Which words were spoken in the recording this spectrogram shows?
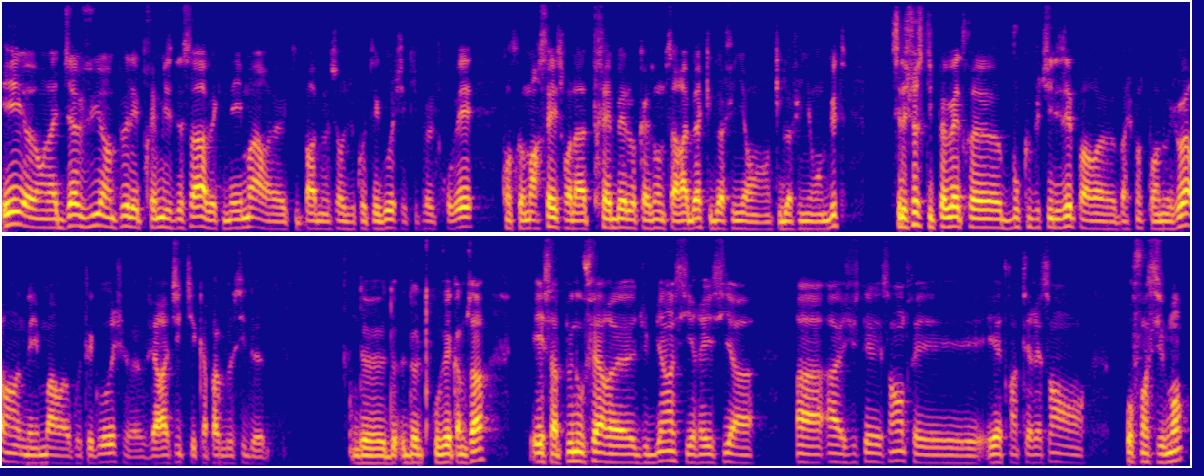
Et euh, on a déjà vu un peu les prémices de ça avec Neymar euh, qui part bien sûr du côté gauche et qui peut le trouver contre Marseille sur la très belle occasion de Sarabia qui doit finir en, qui doit finir en but. C'est des choses qui peuvent être euh, beaucoup utilisées par, euh, bah, je pense, par nos joueurs. Hein. Neymar côté gauche, Verratti qui est capable aussi de, de, le trouver comme ça. Et ça peut nous faire du bien s'il réussit à, ajuster les centres et, et être intéressant offensivement.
